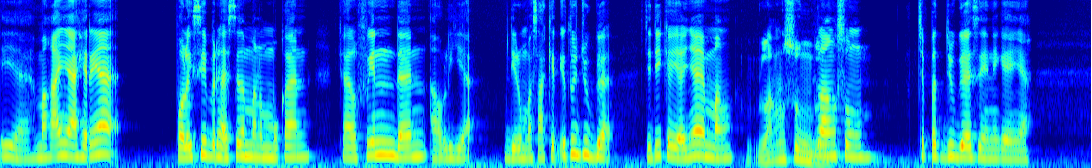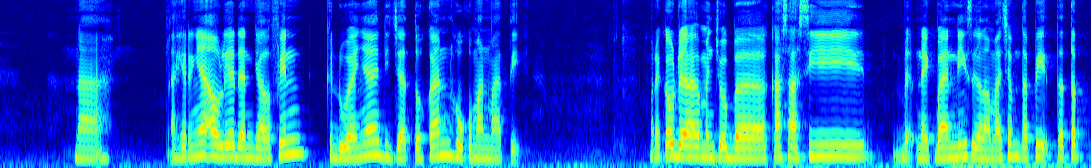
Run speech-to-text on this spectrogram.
Iya, makanya akhirnya polisi berhasil menemukan Kelvin dan Aulia di rumah sakit itu juga. Jadi kayaknya emang Langsung tuh. langsung cepet juga sih ini kayaknya. Nah, akhirnya Aulia dan Kelvin keduanya dijatuhkan hukuman mati. Mereka udah mencoba kasasi, naik banding segala macam, tapi tetap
